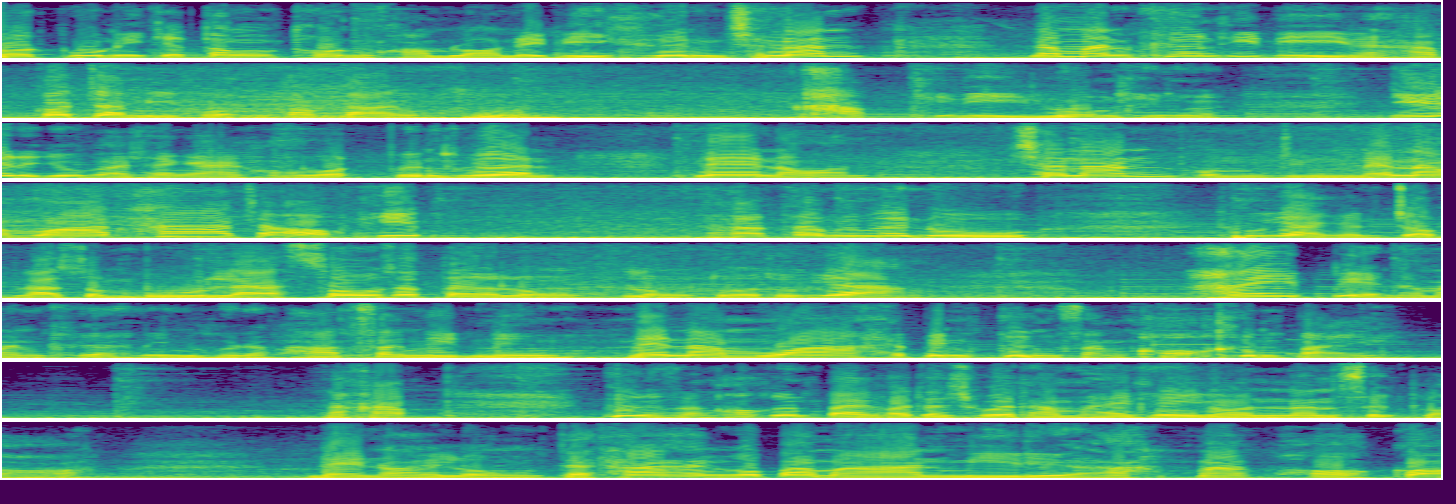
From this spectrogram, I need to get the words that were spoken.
รถพวกนี้จะต้องทนความร้อนได้ดีขึ้น ฉะนั้นน้ำมันเครื่องที่ดีนะครับ ก็จะมีผลต่อการ ขับที่ดีรวมถึงยืดอายุการใช้งานของรถเพื่อนๆ แน่นอน ฉะนั้นผมจึงแนะนำว่าถ้าจะออกทริปนะครับถ้าเพื่อนๆดูทุกอย่างจนจบแล้วสมบูรณ์และโซ่สเตอร์ลงลงตัวทุกอย่าง ให้เปลี่ยนน้ำมันเครื่องให้มีคุณภาพสักนิดนึงแนะนำว่าให้เป็นกึ่งสังเคราะห์ขึ้นไปนะครับกึ่งสังเคราะห์ขึ้นไปก็จะช่วยทำให้เครื่องยนต์นั้นสึกหรอได้น้อยลง แต่ถ้างบประมาณมีเหลือมากพอก็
